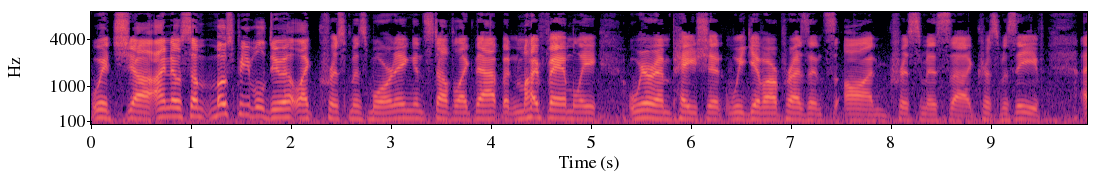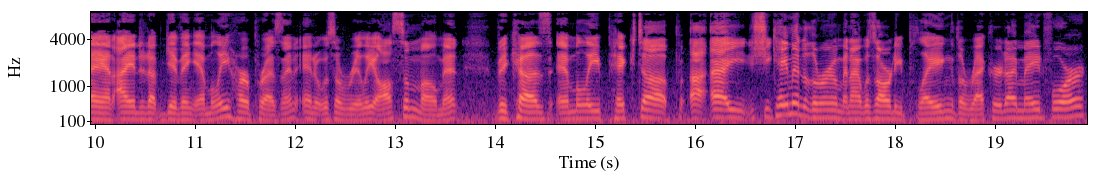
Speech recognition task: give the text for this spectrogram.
which uh, I know some most people do it like Christmas morning and stuff like that. But my family, we're impatient. We give our presents on Christmas uh, Christmas Eve, and I ended up giving Emily her present, and it was a really awesome moment because Emily picked up. I she came into the room and I was already playing the record I made for her,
